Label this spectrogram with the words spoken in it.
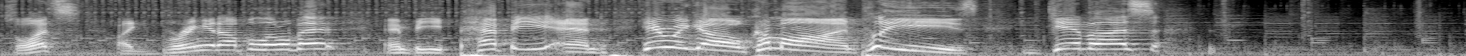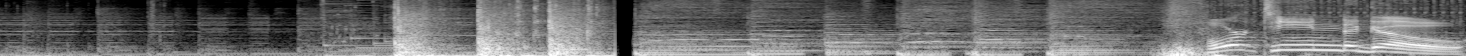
So let's like bring it up a little bit and be peppy, and here we go. Come on, please give us 14 to go.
